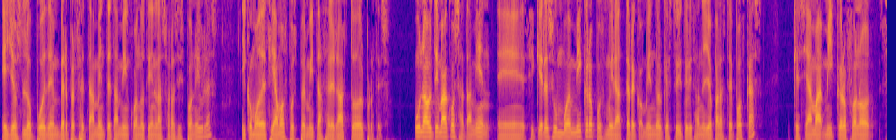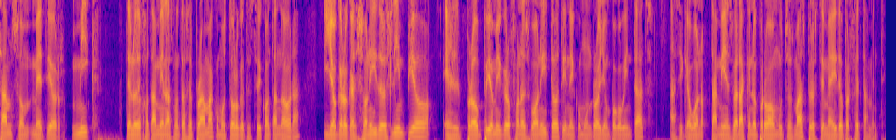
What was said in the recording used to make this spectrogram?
ellos lo pueden ver perfectamente también cuando tienen las horas disponibles y como decíamos, pues permite acelerar todo el proceso. Una última cosa también, eh, si quieres un buen micro, pues mira, te recomiendo el que estoy utilizando yo para este podcast, que se llama micrófono Samsung Meteor Mic te lo dejo también en las notas del programa, como todo lo que te estoy contando ahora. Y yo creo que el sonido es limpio, el propio micrófono es bonito, tiene como un rollo un poco vintage. Así que bueno, también es verdad que no he probado muchos más, pero este me ha ido perfectamente.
